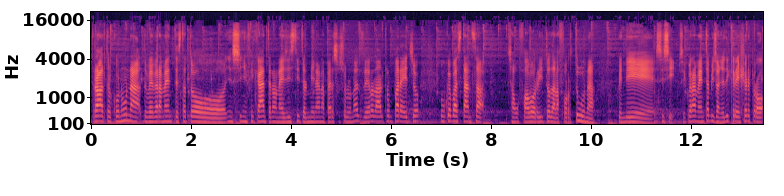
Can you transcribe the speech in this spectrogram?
Tra l'altro con una dove veramente è stato insignificante non è esistito il Milan ha perso solo 1-0 l'altro un pareggio comunque abbastanza diciamo favorito dalla fortuna. Quindi sì sì sicuramente ha bisogno di crescere però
